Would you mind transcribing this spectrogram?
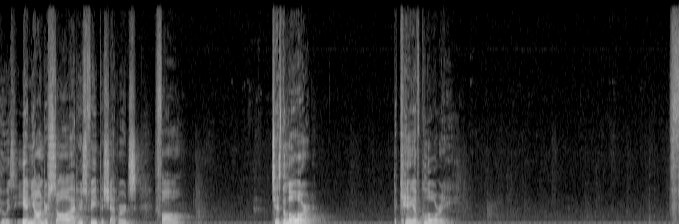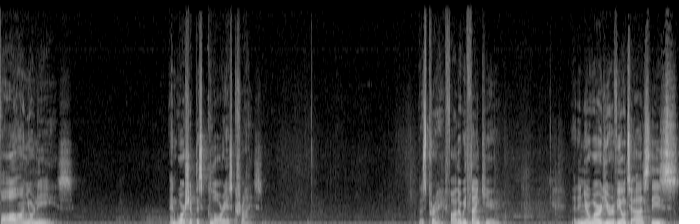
Who is he in yonder stall at whose feet the shepherds fall? Tis the Lord, the King of glory. Fall on your knees and worship this glorious Christ. Let us pray. Father, we thank you that in your word you reveal to us these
